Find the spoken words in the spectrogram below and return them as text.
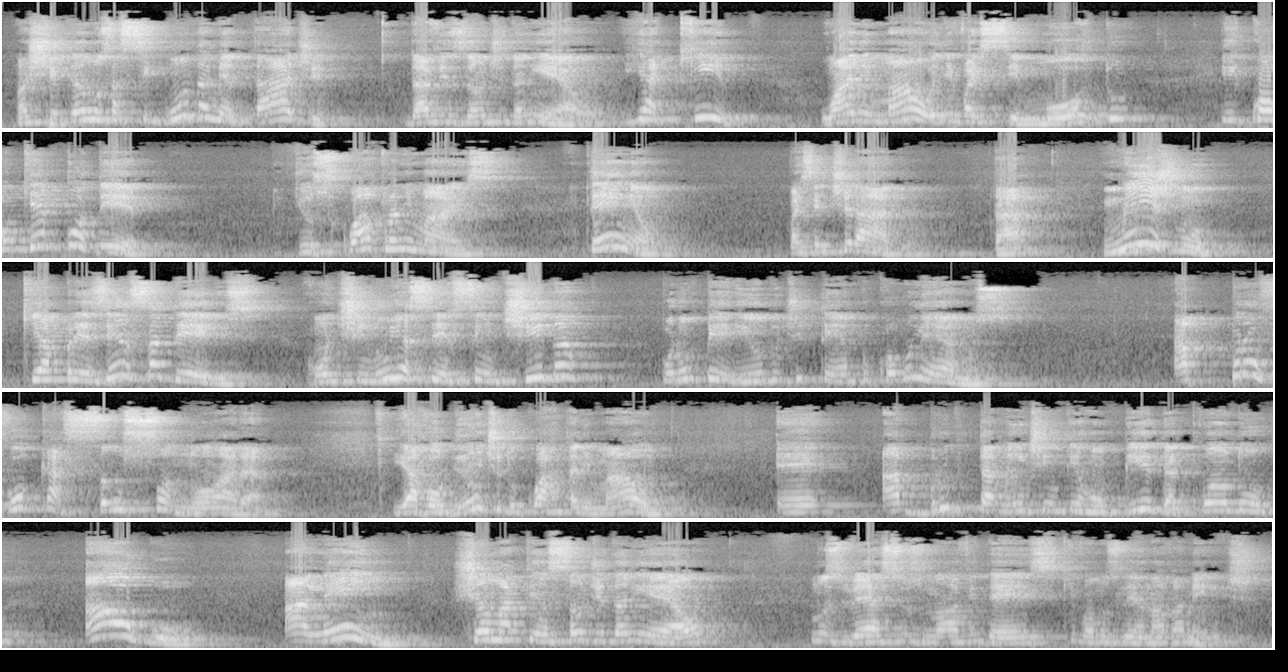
nós chegamos à segunda metade da visão de Daniel. E aqui, o animal ele vai ser morto e qualquer poder que os quatro animais tenham vai ser tirado, tá? Mesmo que a presença deles continue a ser sentida por um período de tempo, como lemos. A provocação sonora e arrogante do quarto animal é abruptamente interrompida quando algo além chama a atenção de Daniel nos versos 9 e 10, que vamos ler novamente.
